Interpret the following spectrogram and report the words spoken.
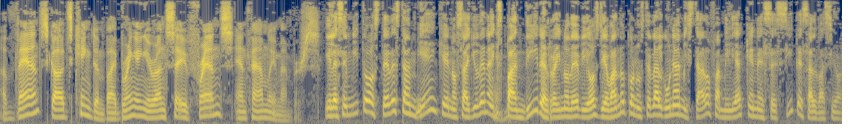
Advance God's kingdom by bringing your unsaved friends and family members. Y les invito a ustedes también que nos ayuden a expandir el reino de Dios, llevando con usted alguna amistad o familiar que necesite salvación.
